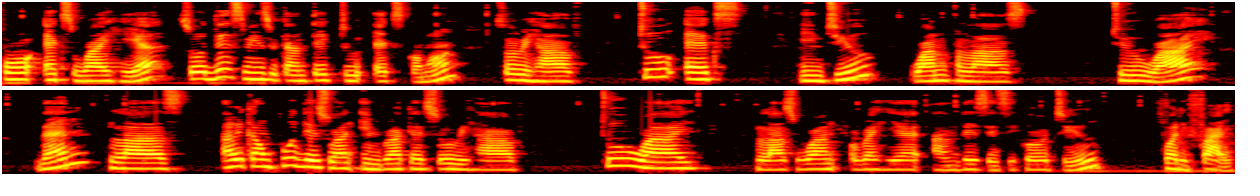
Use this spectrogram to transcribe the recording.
4xy here. So this means we can take 2x common. So we have 2x into 1 plus 2y, then plus, and we can put this one in brackets. So we have 2y plus 1 over here, and this is equal to 45.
